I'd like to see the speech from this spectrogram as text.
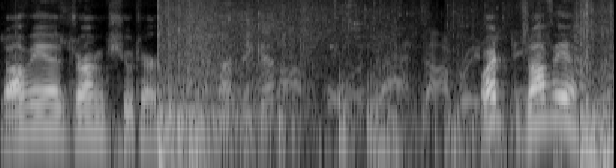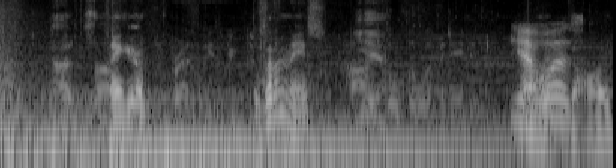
Zofia is drunk. Shoot her. Think up? Op 4, last operator. What? standing. Zofia. Got it. Thank you. Friendly's Was that an ace? Yeah. Hostiles eliminated. Yeah, oh it was. God.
